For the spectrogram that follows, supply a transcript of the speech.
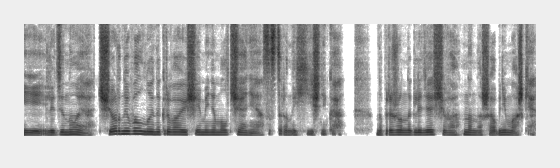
И ледяное, чёрной волной накрывающее меня молчание со стороны хищника, напряженно глядящего на наши обнимашки.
